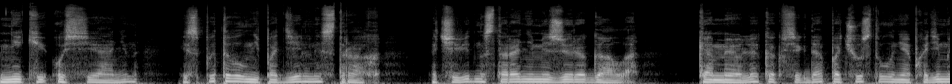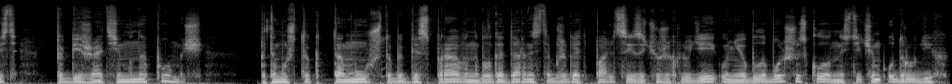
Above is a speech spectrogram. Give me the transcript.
Некий осянин — испытывал неподдельный страх, очевидно, стараниями Зюря Гала. Камёля, как всегда, почувствовала необходимость побежать ему на помощь, потому что к тому, чтобы без права на благодарность обжигать пальцы из-за чужих людей, у нее было больше склонности, чем у других.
